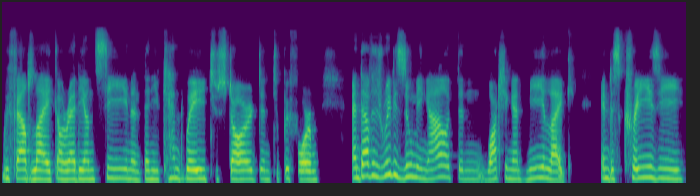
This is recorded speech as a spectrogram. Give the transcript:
we felt like already on scene and then you can't wait to start and to perform. And that was really zooming out and watching at me like in this crazy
